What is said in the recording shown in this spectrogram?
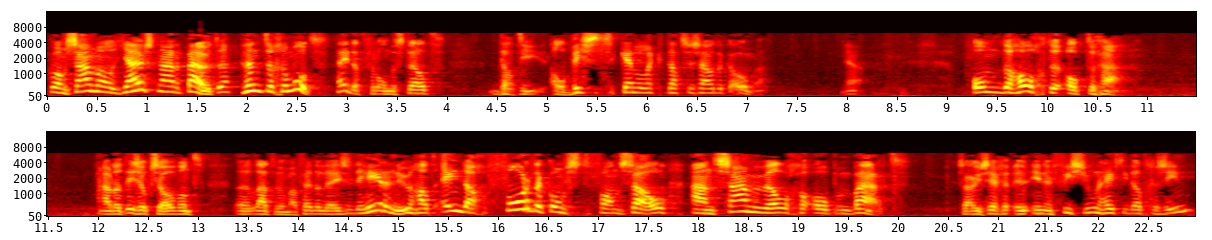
Kwam Samuel juist naar buiten hun tegemoet. Hey, dat veronderstelt dat hij al wist kennelijk dat ze zouden komen. Ja. Om de hoogte op te gaan. Nou, dat is ook zo, want uh, laten we maar verder lezen. De Heere nu had één dag voor de komst van Saul aan Samuel geopenbaard. Zou je zeggen, in een visioen heeft hij dat gezien?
